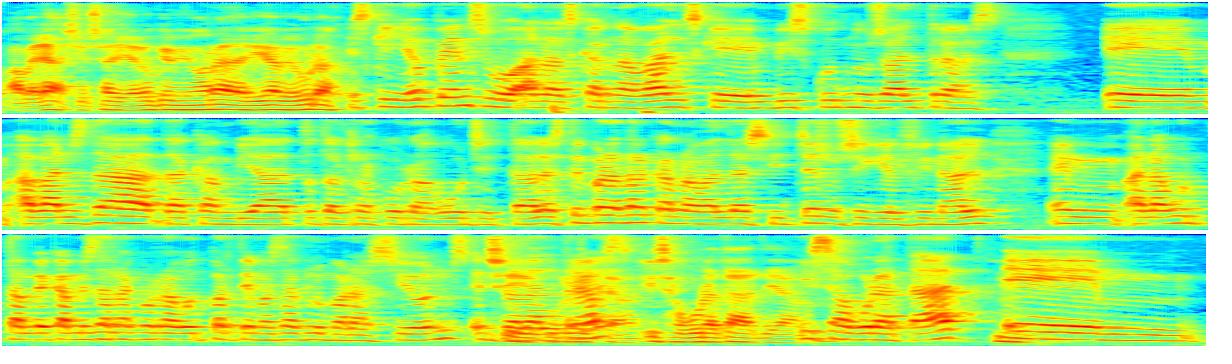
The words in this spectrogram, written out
A veure, això seria el que a mi m'agradaria veure. És que jo penso en els carnavals que hem viscut nosaltres eh, abans de, de canviar tots els recorreguts i tal, estem parlant del Carnaval de Sitges, o sigui, al final hem, han hagut també canvis de recorregut per temes d'aglomeracions, entre sí, d'altres. I seguretat, ja. I seguretat. Mm. Eh,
